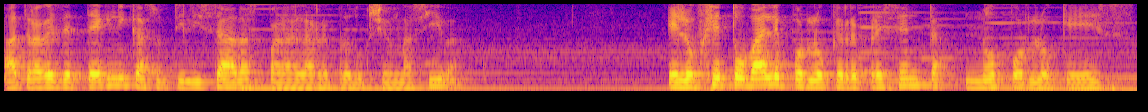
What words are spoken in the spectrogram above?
a través de técnicas utilizadas para la reproducción masiva. El objeto vale por lo que representa, no por lo que es.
